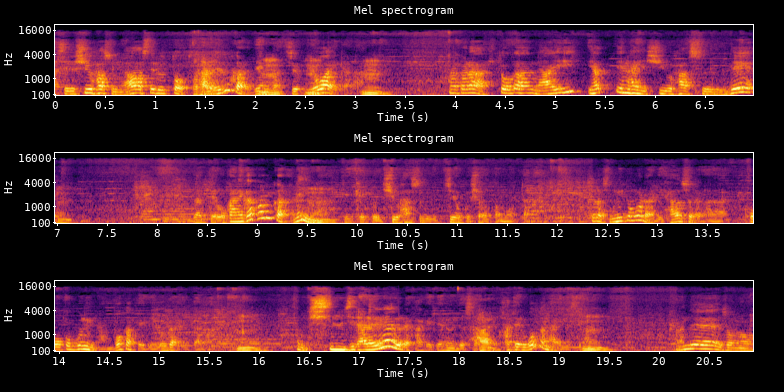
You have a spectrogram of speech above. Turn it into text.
出してる周波数に合わせると取られるから、電波強うん。弱いから、うん。だから人がないやってない周波数で、うんだってお金かかるからね今、うん。結局周波数強くしようと思ったら。それは住友ラリーハウスらが広告に何ぼかけてるか言うたら。うん。信じられないぐらいかけてるんですから、はい。勝てることないですよ、うん。なんでその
